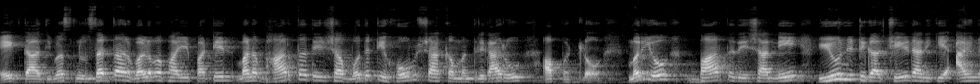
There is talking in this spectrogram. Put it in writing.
ఏక్తా దివస్ను సర్దార్ వల్లభభాయి పటేల్ మన భారతదేశ మొదటి హోంశాఖ మంత్రి గారు అప్పట్లో. మరియు భారతదేశాన్ని యూనిట్గా చేయడానికి ఆయన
